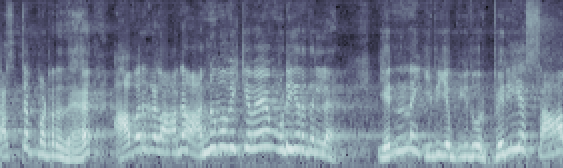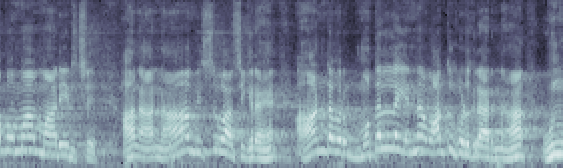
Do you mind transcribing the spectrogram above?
கஷ்டப்படுறத அவர்களால அனுபவிக்கவே முடிகிறதில்ல என்ன இது இது ஒரு பெரிய சாபமா மாறிடுச்சு. ஆனா நான் விசுவாசிக்கிறேன் ஆண்டவர் முதல்ல என்ன வாக்கு கொடுக்கிறாருன்னா உன்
